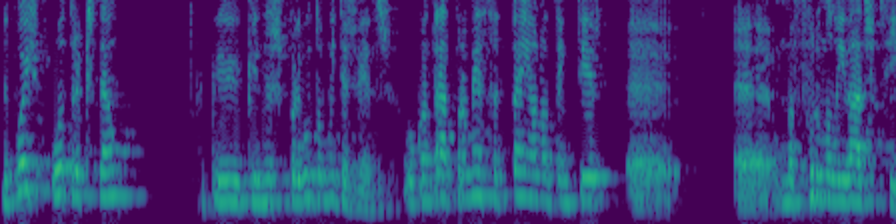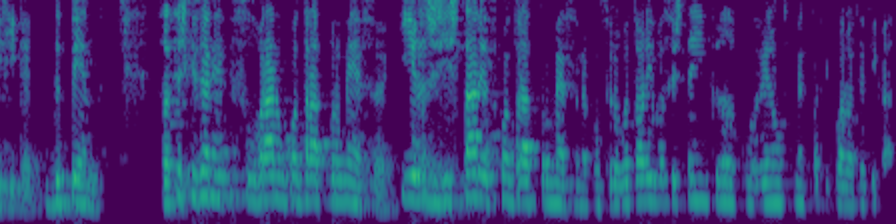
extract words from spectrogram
Depois, outra questão que, que nos perguntam muitas vezes: o contrato de promessa tem ou não tem que ter uh, uh, uma formalidade específica? Depende. Se vocês quiserem celebrar um contrato de promessa e registar esse contrato de promessa na conservatória, vocês têm que recorrer a um documento particular autenticado.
